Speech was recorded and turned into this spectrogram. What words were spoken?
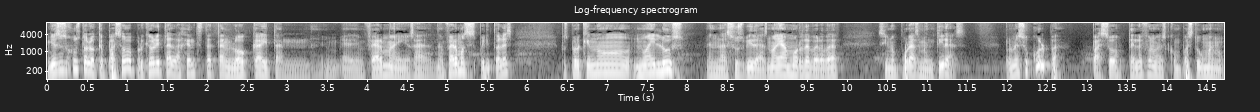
Y eso es justo lo que pasó, porque ahorita la gente está tan loca y tan eh, enferma, y, o sea, enfermos espirituales, pues porque no, no hay luz en sus vidas, no hay amor de verdad, sino puras mentiras. Pero no es su culpa, pasó, teléfono descompuesto humano.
